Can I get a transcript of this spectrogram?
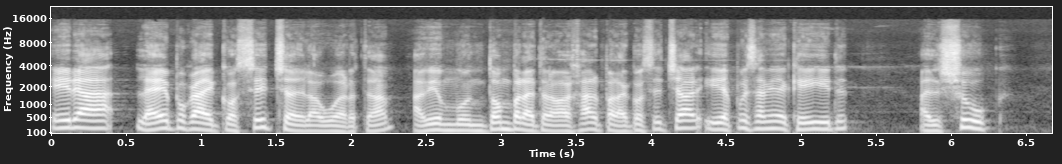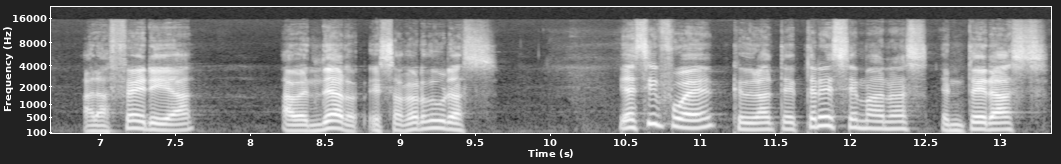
era la época de cosecha de la huerta, había un montón para trabajar, para cosechar, y después había que ir al shuk, a la feria, a vender esas verduras. Y así fue que durante tres semanas enteras,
